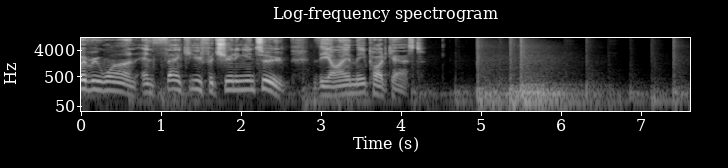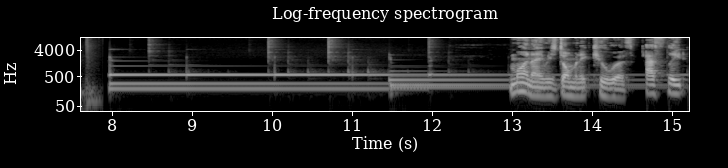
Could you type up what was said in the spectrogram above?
everyone, and thank you for tuning into the IME podcast. My name is Dominic Kilworth, athlete,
